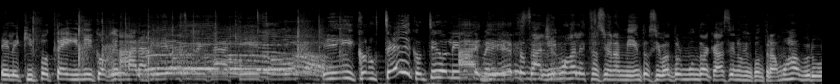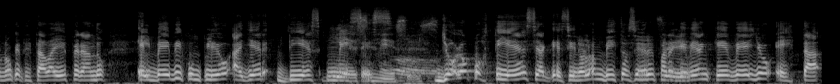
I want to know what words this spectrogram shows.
el equipo técnico, que es maravilloso que está aquí. todo. Y, y con ustedes, contigo, Lili, que me mucho. salimos al estacionamiento, se iba todo el mundo a casa y nos encontramos a Bruno que te estaba ahí esperando. El baby cumplió ayer 10 Diez meses. meses. Yo lo posteé, sea que si no lo han visto, señores, para que vean qué bello está.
